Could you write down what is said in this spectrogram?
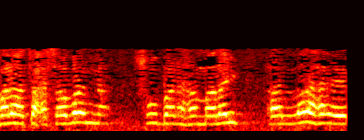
فلا تحسبن صوبنا همالي الله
